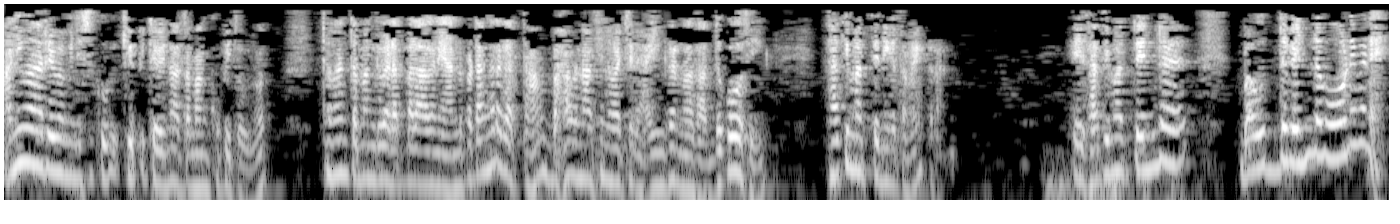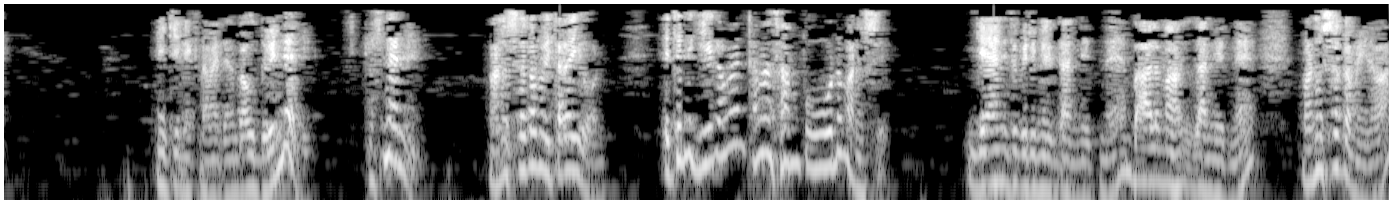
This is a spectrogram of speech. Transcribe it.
අනිවාර්යයෙන්ම මිනිස්සු කුපිත වෙනවා Taman කුපිත වුණොත්. Taman Tamanගේ වැඩක් බලාගෙන යන්න පටන් අරගත්තාම භාවනා කියන වචනේ අයින් කරනවා සද්දකෝසින් සතිමත් වෙන එක තමයි කරන්නේ. ඒ සතිමත් වෙන්න බෞද්ධ වෙන්න ඕනෙම නැහැ. මේ කියන එක තමයි දැන් බෞද්ධ වෙන්න ඇති. ප්‍රශ්නයක් නැහැ. මනුස්සකම විතරයි ඕනේ. එතන ගිය ගමන් තමයි සම්පූර්ණ මිනිස්සෙ. ඥානිත පිළිමේ දන්නේත් නැහැ, බාලමහල් දන්නේත් නැහැ. මනුස්සකම එනවා.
